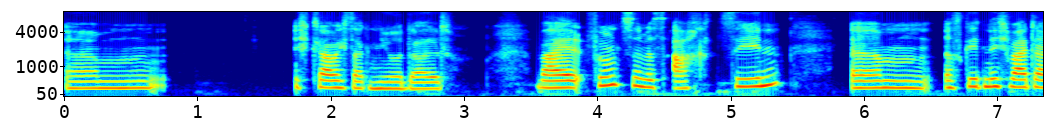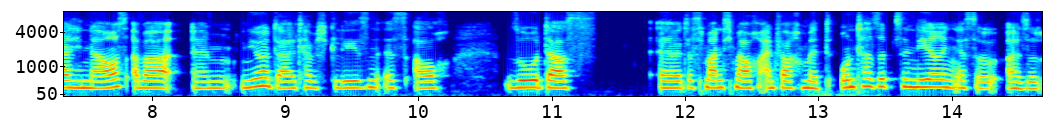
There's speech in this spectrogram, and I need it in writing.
Ähm, ich glaube, ich sage New Adult, weil 15 bis 18, ähm, es geht nicht weiter hinaus, aber, ähm, New Adult habe ich gelesen, ist auch so, dass, äh, das manchmal auch einfach mit unter Siebzehnjährigen ist, so also,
